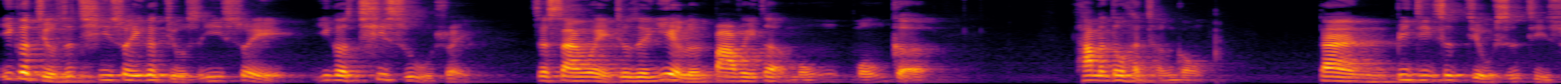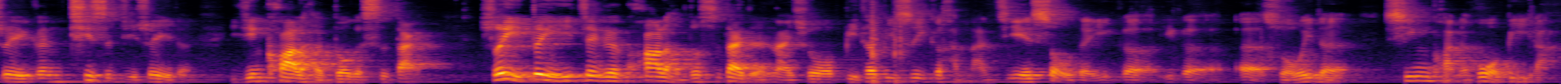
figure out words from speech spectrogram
一个九十七岁，一个九十一岁，一个七十五岁，这三位就是耶伦、巴菲特、蒙蒙格，他们都很成功，但毕竟是九十几岁跟七十几岁的，已经跨了很多个时代，所以对于这个跨了很多时代的人来说，比特币是一个很难接受的一个一个呃所谓的新款的货币啦。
